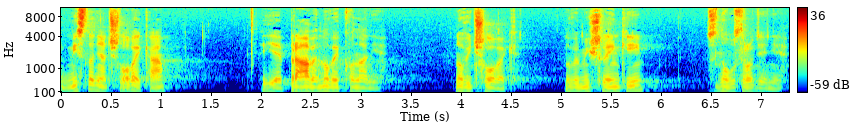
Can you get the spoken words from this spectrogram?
myslenia človeka je práve nové konanie. Nový človek, nové myšlienky, znovu zrodenie.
